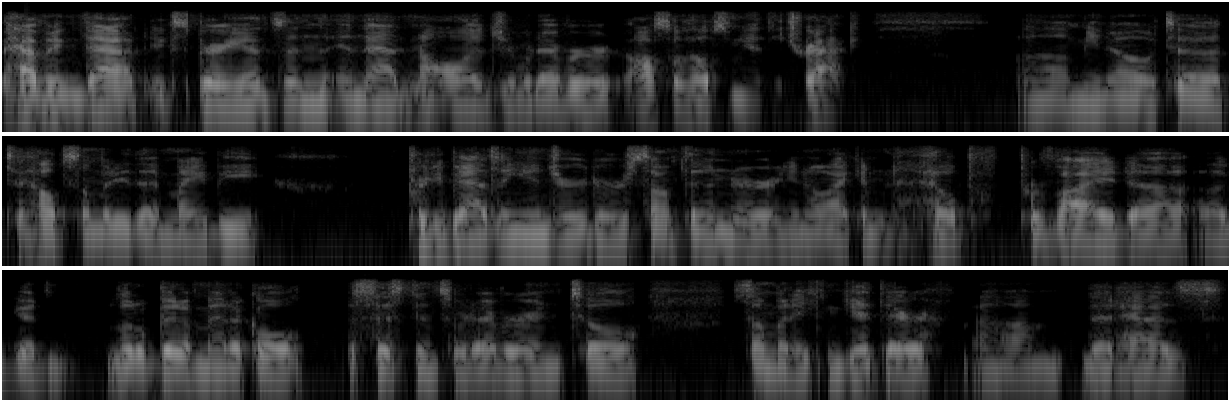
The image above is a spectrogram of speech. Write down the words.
having that experience and, and that knowledge or whatever also helps me at the track. Um, you know, to to help somebody that may be pretty badly injured or something, or you know, I can help provide a, a good little bit of medical assistance or whatever until somebody can get there um, that has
